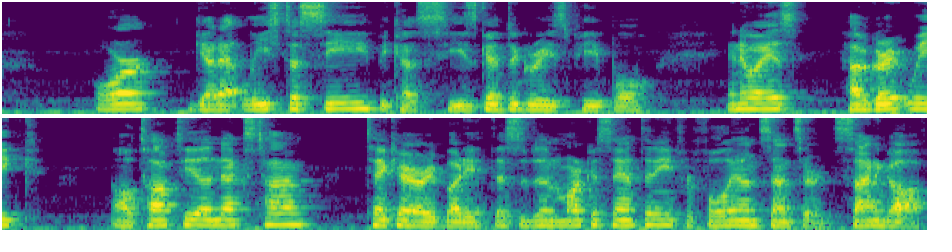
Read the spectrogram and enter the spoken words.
or get at least a C because C's get degrees, people. Anyways, have a great week. I'll talk to you next time. Take care, everybody. This has been Marcus Anthony for Fully Uncensored, signing off.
